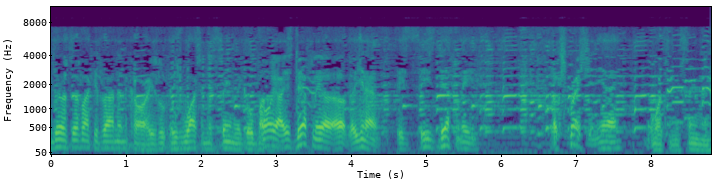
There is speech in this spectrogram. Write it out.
He does just like he's riding in the car. He's, he's watching the scenery go by. Oh yeah, he's definitely a, a you know, he's, he's definitely expression, you know. Watching the scenery.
